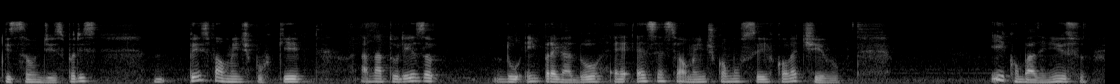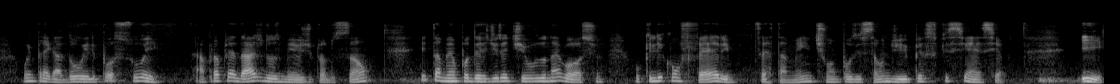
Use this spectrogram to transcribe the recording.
que são díspares, principalmente porque a natureza do empregador é essencialmente como um ser coletivo. E com base nisso, o empregador ele possui a propriedade dos meios de produção e também o poder diretivo do negócio, o que lhe confere certamente uma posição de hipersuficiência. E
